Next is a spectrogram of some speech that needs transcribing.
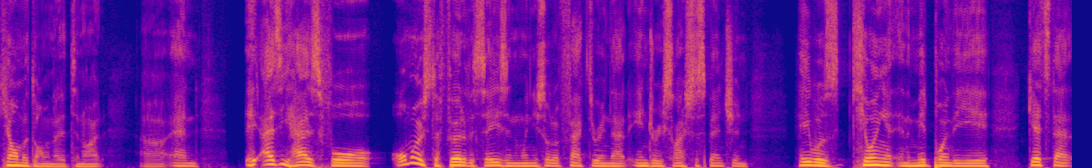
Kelma dominated tonight, uh, and as he has for almost a third of a season, when you sort of factor in that injury slash suspension, he was killing it in the midpoint of the year. Gets that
